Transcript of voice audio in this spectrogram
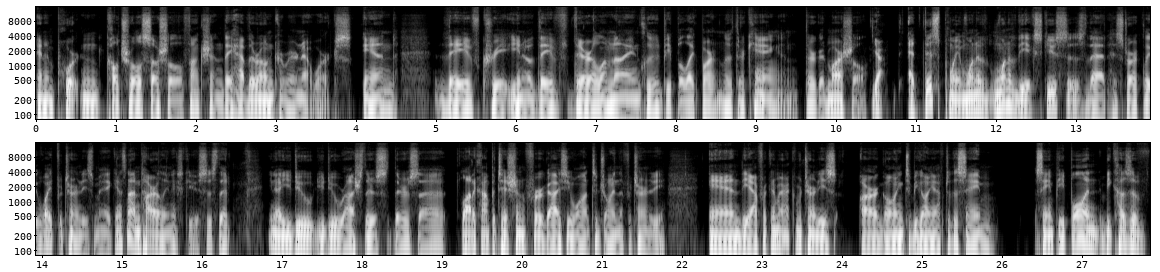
an important cultural social function. They have their own career networks and they've create you know, they've their alumni include people like Martin Luther King and Thurgood Marshall. Yeah. At this point, one of one of the excuses that historically white fraternities make, and it's not entirely an excuse, is that you know you do you do rush. There's there's a lot of competition for guys you want to join the fraternity, and the African American fraternities are going to be going after the same same people, and because of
